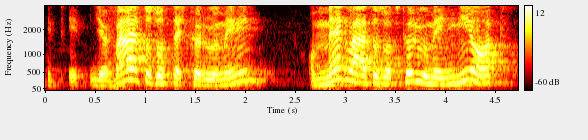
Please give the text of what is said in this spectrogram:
Itt, itt, ugye változott egy körülmény, a megváltozott körülmény miatt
